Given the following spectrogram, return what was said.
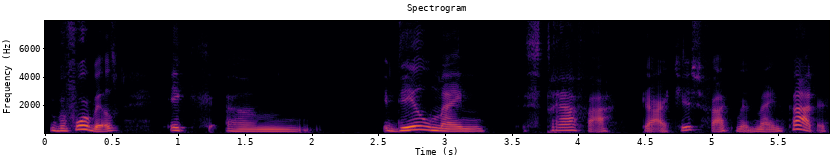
bijvoorbeeld, ik deel mijn Strava-kaartjes vaak met mijn vader.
